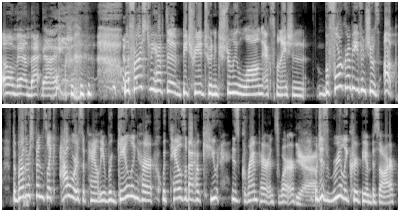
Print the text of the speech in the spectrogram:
oh man that guy well, first we have to be treated to an extremely long explanation. Before Grandpa even shows up, the brother spends like hours apparently regaling her with tales about how cute his grandparents were. Yeah. Which is really creepy and bizarre.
